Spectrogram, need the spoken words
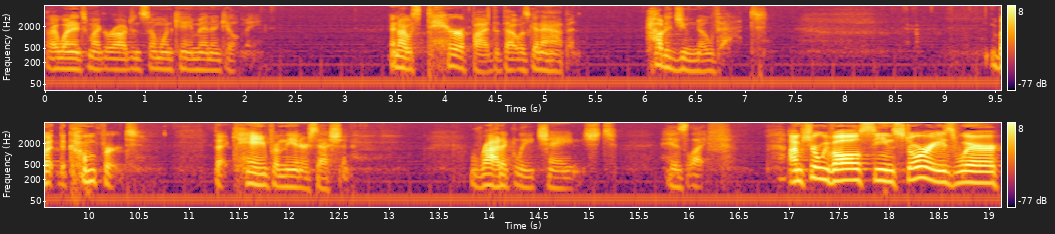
that I went into my garage and someone came in and killed me. and I was terrified that that was going to happen. How did you know that? But the comfort that came from the intercession radically changed his life. I'm sure we've all seen stories where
